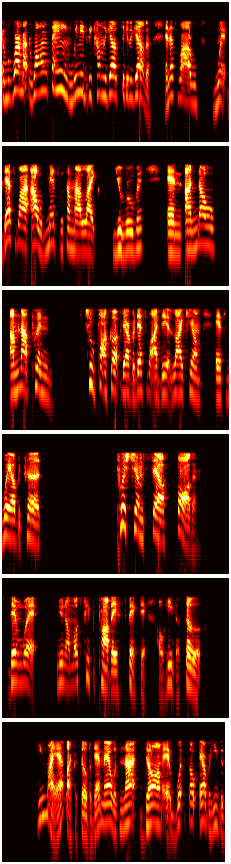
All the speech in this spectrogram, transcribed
and we're worrying about the wrong thing. We need to be coming together, sticking together. And that's why I went. That's why I would mess with somebody like you, Rueben, and I know I'm not putting Tupac up there, but that's why I did like him as well because pushed himself farther than what you know most people probably expected. Oh, he's a thug. He might act like a thug, but that man was not dumb at whatsoever. He was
